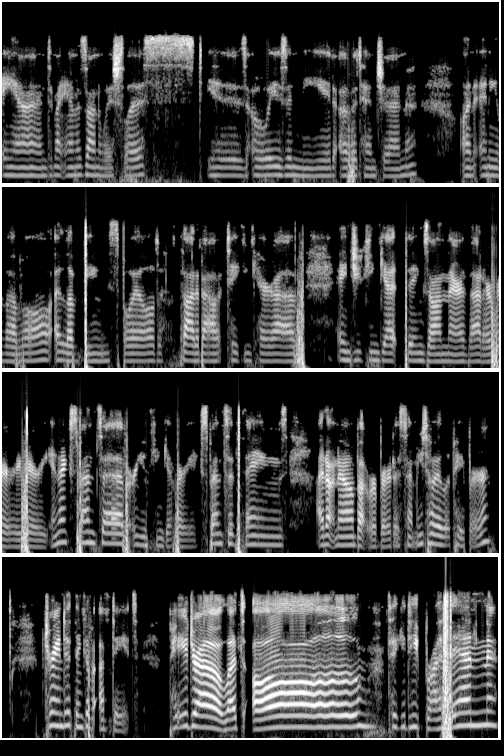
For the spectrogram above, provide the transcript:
And my Amazon wish list is always in need of attention on any level. I love being spoiled, thought about, taken care of, and you can get things on there that are very, very inexpensive, or you can get very expensive things. I don't know, but Roberta sent me toilet paper. I'm trying to think of updates. Pedro, let's all take a deep breath in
